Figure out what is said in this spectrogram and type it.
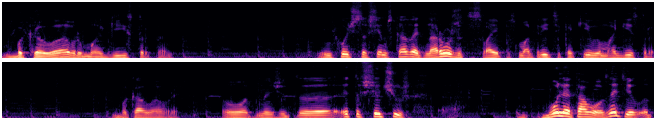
бакалавр, магистр там. Им хочется всем сказать, на рожи свои посмотрите, какие вы магистры, бакалавры. Вот, значит, э, это все чушь. Более того, знаете, вот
